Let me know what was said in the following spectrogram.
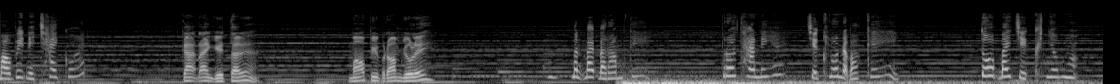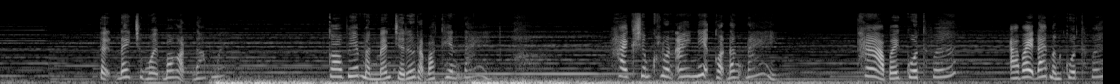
មកវិនិច្ឆ័យគាត់ការដែរនិយាយទៅមកពីបរមយល់ទេមិនបាច់បារម្ភទេព្រោះថានេះជាខ្លួនរបស់គេទោះបីជាខ្ញុំទៅដេកជាមួយបងអត់ដំណា ក៏វាមិនមែនជារឿងរបស់ធានដែរហើយខ្ញុំខ្លួនឯងនេះក៏ដឹងដែរថាអ្វីគួរធ្វើអ្វីដែលមិនគួរធ្វើ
